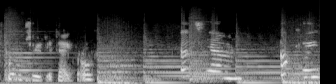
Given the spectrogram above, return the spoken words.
Told you to take, okay. That's him. Okay.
